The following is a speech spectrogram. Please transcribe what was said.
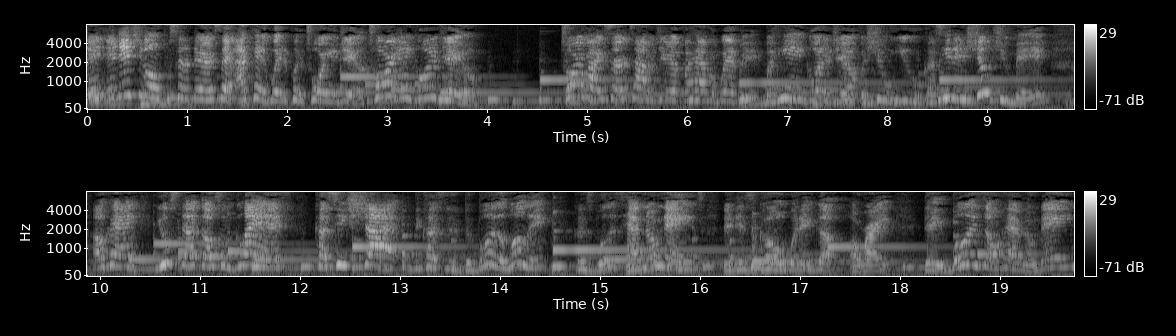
And, and then she gonna sit up there and say, I can't wait to put Tory in jail. Tory ain't going to jail. Tory might serve time in jail for having a weapon, but he ain't going to jail for shooting you because he didn't shoot you, Meg. Okay, you stepped on some glass because he shot because the, bullet, bullet, because bullets have no names. They just go where they go. All right, they bullets don't have no name.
